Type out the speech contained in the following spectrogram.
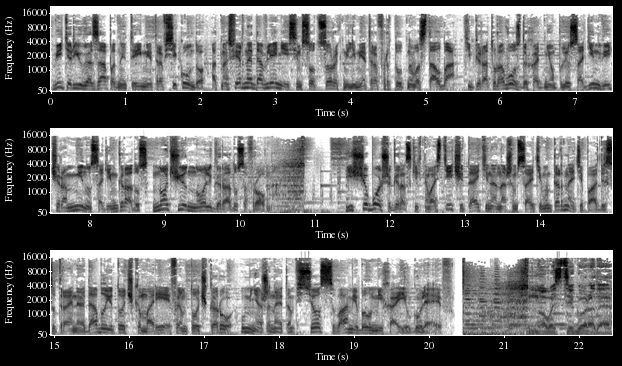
ветер юго-западный 3 метра в секунду, атмосферное давление 740 миллиметров ртутного столба, температура воздуха днем плюс 1, вечером минус 1 градус, ночью 0 градусов ровно. Еще больше городских новостей читайте на нашем сайте в интернете по адресу www.mariafm.ru. У меня же на этом все. С вами был Михаил Гуляев. Новости города.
